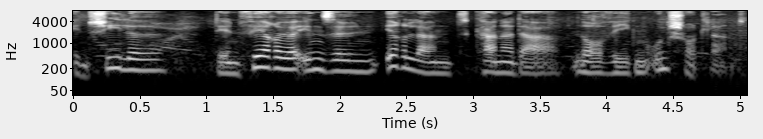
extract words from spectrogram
in Chile, den Färöerinseln, Irland, Kanada, Norwegen und Schottland.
